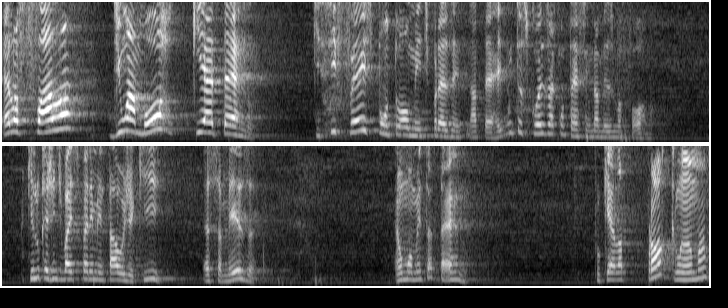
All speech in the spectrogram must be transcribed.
ela fala de um amor que é eterno, que se fez pontualmente presente na terra. E muitas coisas acontecem da mesma forma. Aquilo que a gente vai experimentar hoje aqui, essa mesa, é um momento eterno. Porque ela proclama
